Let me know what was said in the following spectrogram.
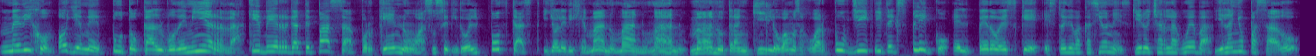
me dijo, óyeme, puto calvo de mierda, ¿qué verga te pasa? ¿Por qué no ha sucedido el podcast? Y yo le dije, Manu, Manu, Manu, Manu, tranquilo, vamos a jugar PUBG y te explico. El pedo es que estoy de vacaciones, quiero echar la hueva. Y el año pasado,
